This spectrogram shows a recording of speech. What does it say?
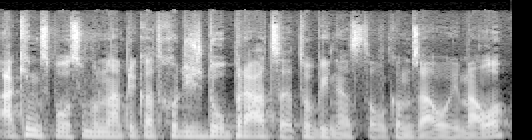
Akým spôsobom napríklad chodíš do práce? To by nás celkom zaujímalo.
